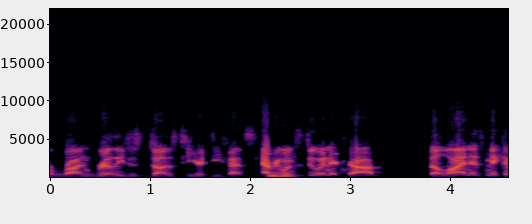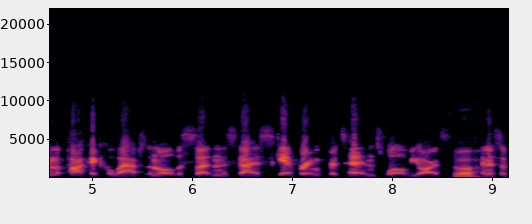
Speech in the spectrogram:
a run really just does to your defense. Mm-hmm. Everyone's mm-hmm. doing their job. The line is making the pocket collapse, and all of a sudden, this guy is scampering for 10, 12 yards, Ugh. and it's a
